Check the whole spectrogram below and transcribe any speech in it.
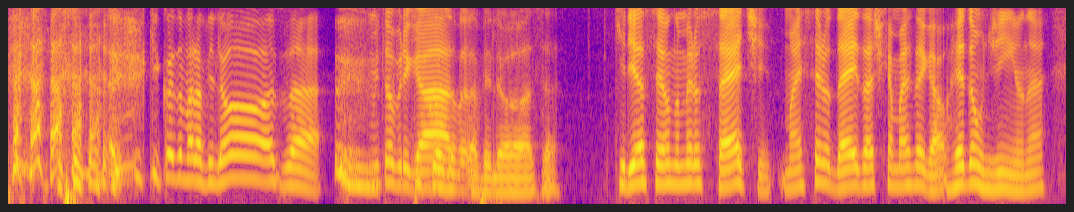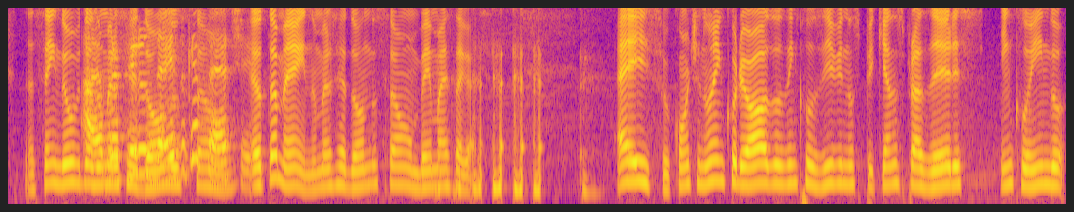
que coisa maravilhosa! Muito Que coisa obrigado. maravilhosa. Queria ser o número 7, mas ser o 10 acho que é mais legal. Redondinho, né? Sem dúvida, Ah, eu números 10 redondos do que são. 7. Eu também, números redondos são bem mais legais. é isso, continuem curiosos, inclusive nos pequenos prazeres, incluindo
